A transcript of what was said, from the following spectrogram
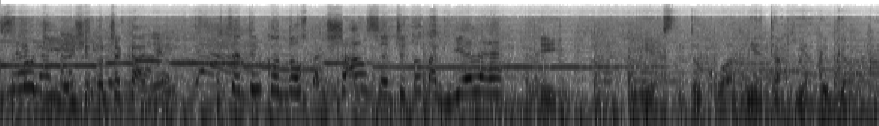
Znudzi jej się to czekanie. Chcę tylko dostać szansę. Czy to tak wiele? Lee jest dokładnie taki jak Guy.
